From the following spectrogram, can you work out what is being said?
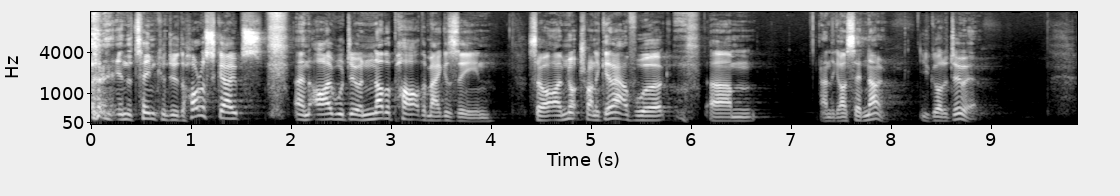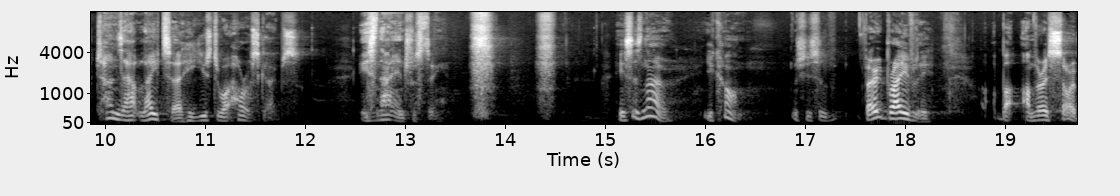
in the team can do the horoscopes and I will do another part of the magazine. So I'm not trying to get out of work. Um, and the guy said, no, you've got to do it. Turns out later he used to write horoscopes. Isn't that interesting? He says, No, you can't. And she says, very bravely, but I'm very sorry,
